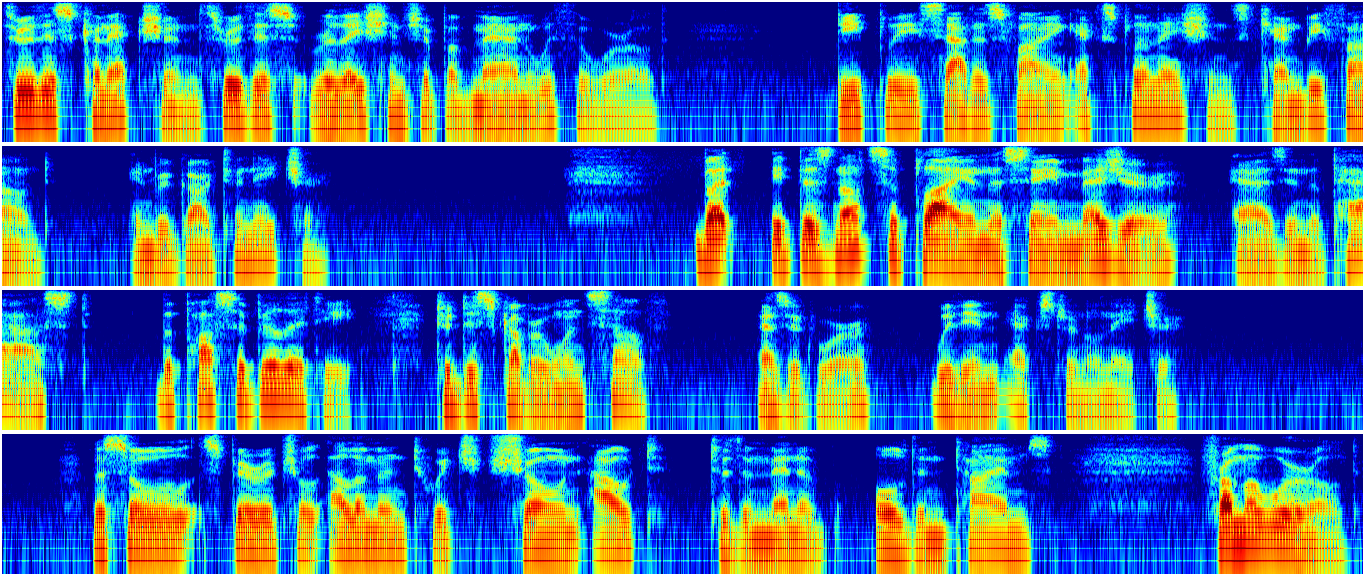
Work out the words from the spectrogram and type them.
Through this connection, through this relationship of man with the world, deeply satisfying explanations can be found in regard to nature. But it does not supply in the same measure as in the past the possibility to discover oneself, as it were, within external nature. The soul spiritual element which shone out to the men of olden times from a world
